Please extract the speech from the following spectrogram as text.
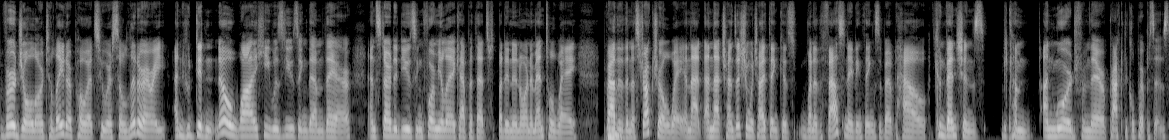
Virgil or to later poets who were so literary and who didn't know why he was using them there and started using formulaic epithets but in an ornamental way rather mm. than a structural way and that and that transition which i think is one of the fascinating things about how conventions become unmoored from their practical purposes.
